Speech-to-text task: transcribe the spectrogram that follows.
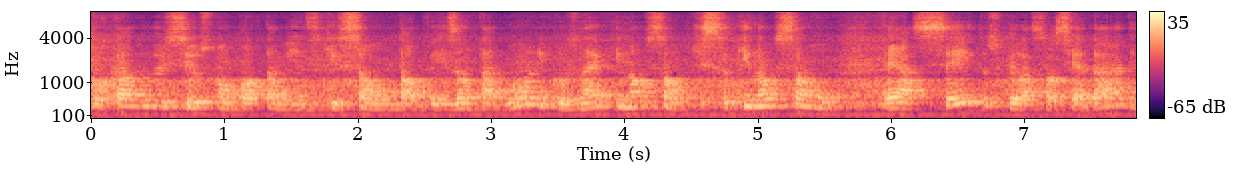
Por causa dos seus comportamentos que são talvez antagônicos, né, que não são, que, que não são é, aceitos pela sociedade,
